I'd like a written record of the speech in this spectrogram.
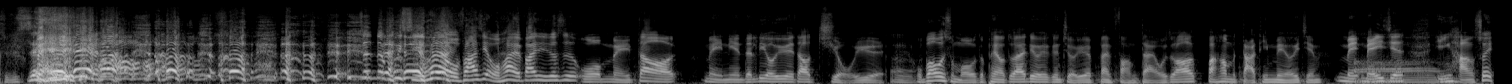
是不是？真的不行。后来我发现，我后来发现，就是我每到。每年的六月到九月，嗯，我不知道为什么我的朋友都在六月跟九月办房贷，我都要帮他们打听每有一间每每一间银行，所以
